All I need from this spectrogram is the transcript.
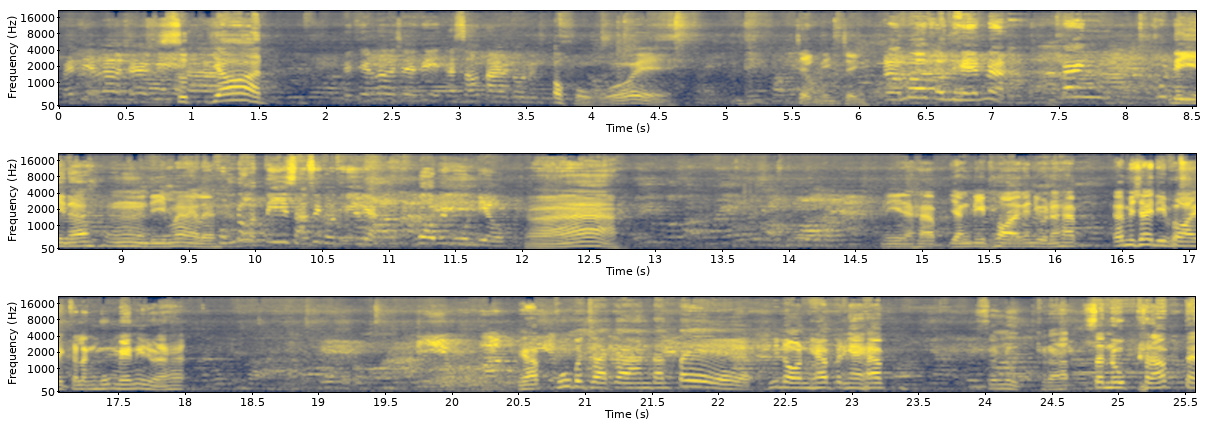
เฟสเทเลอร์ใช่ไหมพี่สุดยอด เฟสเทเลอร์ใช่ไหมพี่แอสเซาตายไปตัวหนึ่งโอ้โหเจ๋งจริงเออเมื่อคอนเทนต์อะแม่งๆดีนะ อืมดีมากเลย ผมโดนตี 30นาทีอะ โดนไปมูลเดียว อ่า นี่นะครับ ยังดีพลอยกันอยู่นะครับเอ้ยไม่ใช่ดีพลอยกำลังมูฟเมนต์กันอยู่นะฮะครับผู้บัญชาการดันเต้พี่นนท์ครับเป็นไงครับ สนุกครับ สนุกครับ แต่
